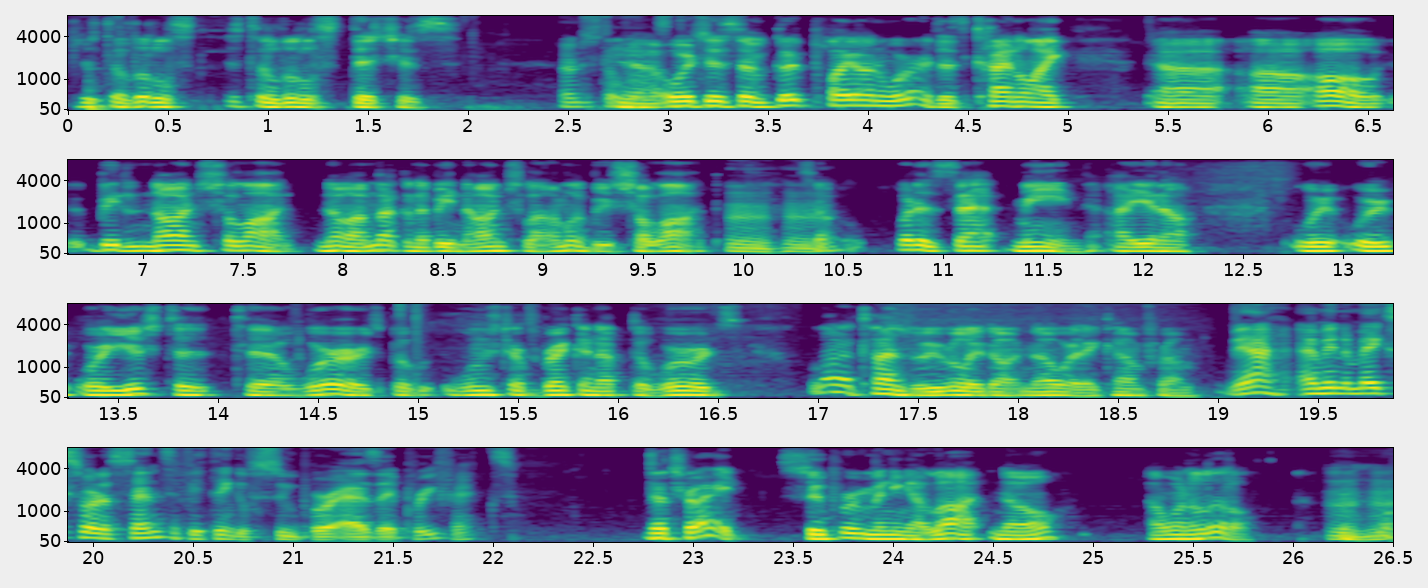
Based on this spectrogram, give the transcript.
just a little just a little stitches. I'm just a you know, which is a good play on words. It's kind of like, uh, uh, oh, be nonchalant. No, I'm not going to be nonchalant. I'm going to be chalant. Mhm. So, what does that mean? I, you know, we, we, we're used to, to words, but when we start breaking up the words, a lot of times we really don't know where they come from. Yeah, I mean, it makes sort of sense if you think of super as a prefix. That's right. Super meaning a lot. No, I want a little. hmm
